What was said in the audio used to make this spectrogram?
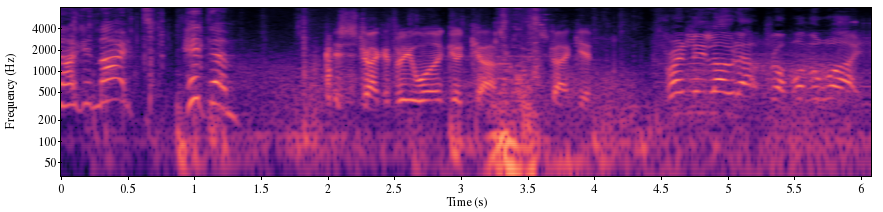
Target marked. Hit them. This is Striker 3-1, good cop. Strike it. Friendly loadout drop on the way.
